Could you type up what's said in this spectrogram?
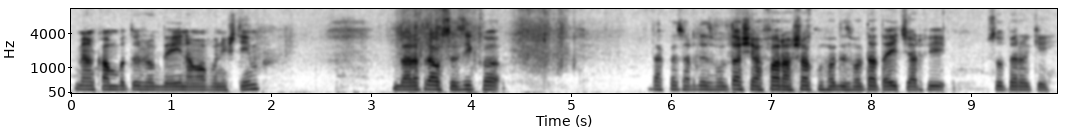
Mi-am cam bătut joc de ei, n-am avut nici timp. Dar vreau să zic că dacă s-ar dezvolta și afară așa cum s-au dezvoltat aici, ar fi super ok.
